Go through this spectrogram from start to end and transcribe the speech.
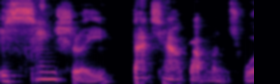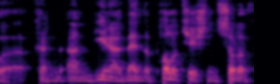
essentially, that's how governments work. And, and, you know, then the politicians sort of,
